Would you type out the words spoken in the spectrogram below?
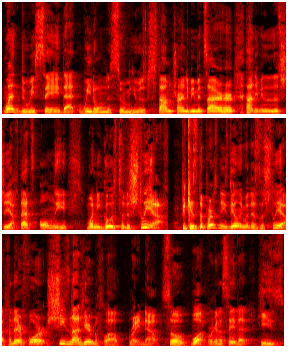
when do we say that we don't assume he was stam trying to be mitzayir her? That's only when he goes to the shliach, because the person he's dealing with is the shliach, and therefore she's not here bichlal right now. So what? We're to say that he's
